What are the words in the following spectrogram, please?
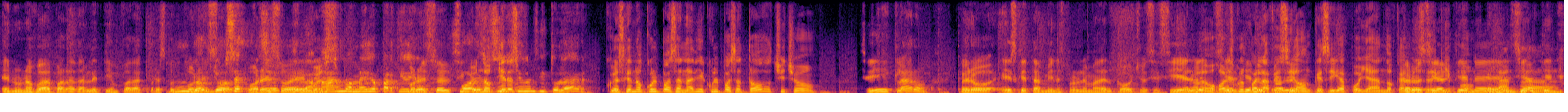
en una jugada para darle tiempo a Dak Prescott. Por yo- eso, yo sé- por se- eso te él. la pues, mando a medio partido. y por eso él sí- pues no quieres- el titular. Es que no culpas a nadie, culpas a todos, Chicho. Sí, claro, pero es que también es problema del coach. O sea, si él, A lo mejor si es culpa de la afición que sigue apoyando, Pero cámbiese si equipo. tiene- que si lanza él tiene-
